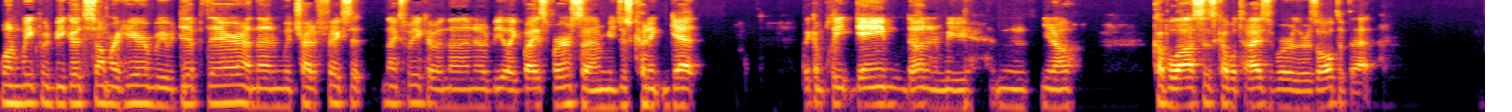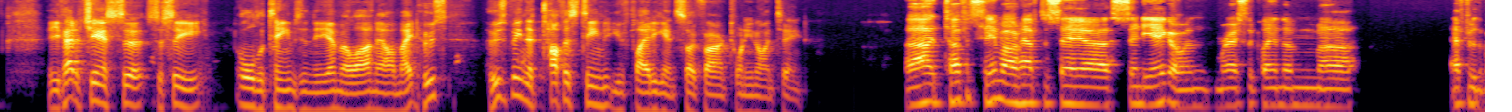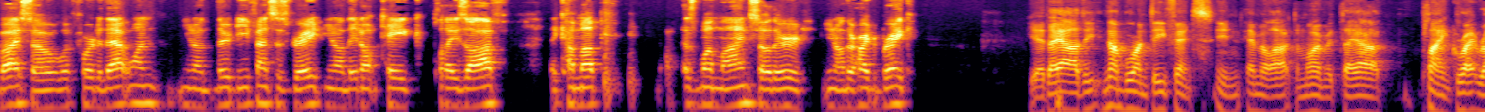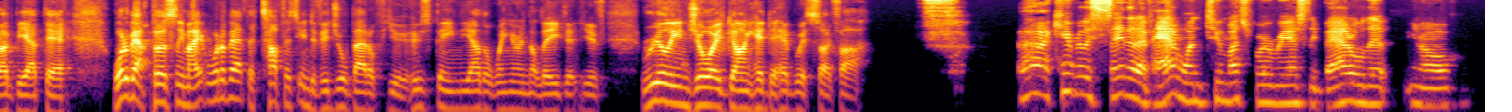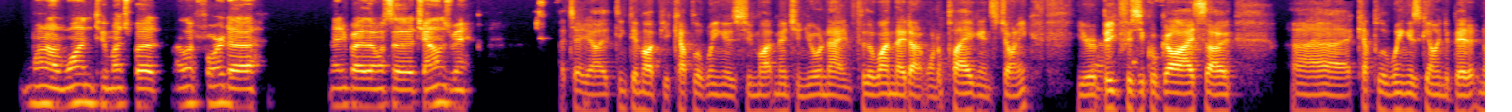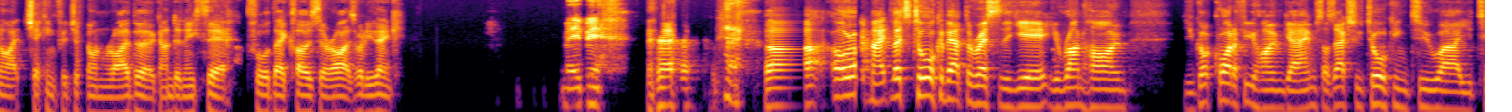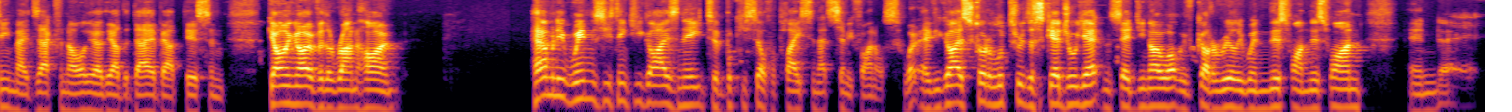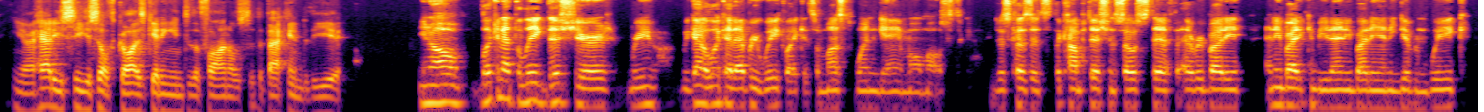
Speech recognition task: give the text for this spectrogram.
one week would be good somewhere here, we would dip there, and then we'd try to fix it next week, and then it would be like vice versa, and we just couldn't get the complete game done, and we, and, you know, a couple losses, a couple ties were the result of that. You've had a chance to to see all the teams in the MLR now, mate. Who's who's been the toughest team that you've played against so far in 2019? Uh, toughest team, I would have to say uh, San Diego, and we're actually playing them uh, after the bye. So look forward to that one. You know, their defense is great. You know, they don't take plays off; they come up as one line, so they're you know they're hard to break. Yeah, they are the number one defense in MLR at the moment. They are playing great rugby out there. What about personally, mate? What about the toughest individual battle for you? Who's been the other winger in the league that you've really enjoyed going head to head with so far? Uh, I can't really say that I've had one too much where we actually battled it, you know, one on one too much. But I look forward to anybody that wants to challenge me. I tell you, I think there might be a couple of wingers who might mention your name for the one they don't want to play against, Johnny. You're a big physical guy, so uh, a couple of wingers going to bed at night checking for John Ryberg underneath there before they close their eyes. What do you think? Maybe. uh, all right, mate. Let's talk about the rest of the year. You run home. You've got quite a few home games. I was actually talking to uh, your teammate Zach Fenoglio the other day about this and going over the run home. How many wins do you think you guys need to book yourself a place in that semifinals? What have you guys sort of looked through the schedule yet and said, you know what, we've got to really win this one, this one, and uh, you know, how do you see yourself guys getting into the finals at the back end of the year? You know, looking at the league this year, we we got to look at every week like it's a must-win game almost, just because it's the competition so stiff. Everybody, anybody can beat anybody any given week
